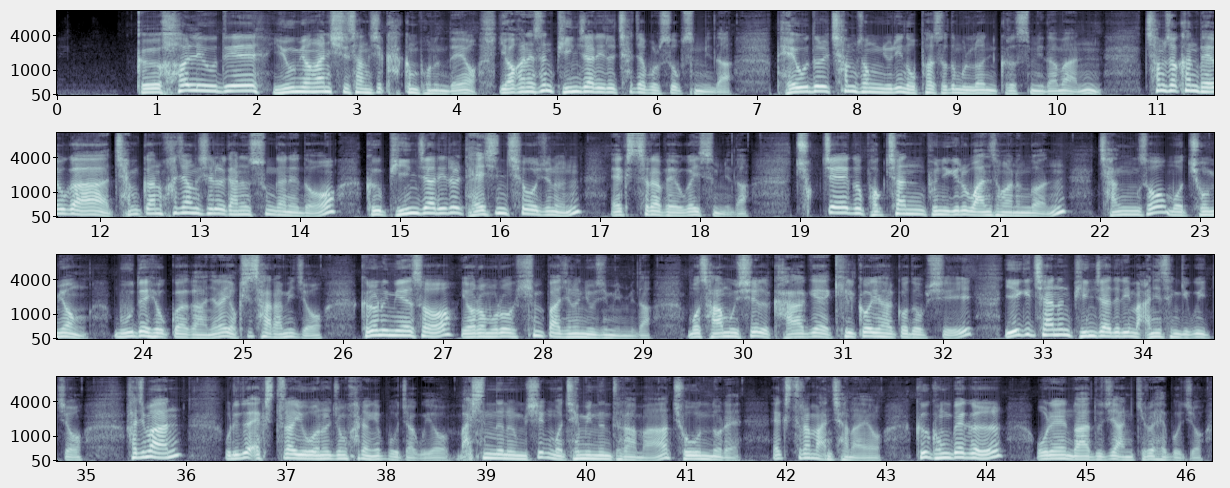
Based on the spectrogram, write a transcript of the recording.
그 헐리우드의 유명한 시상식 가끔 보는데요. 여간해선 빈자리를 찾아볼 수 없습니다. 배우들 참석률이 높아서도 물론 그렇습니다만 참석한 배우가 잠깐 화장실을 가는 순간에도 그 빈자리를 대신 채워주는 엑스트라 배우가 있습니다. 축제의 그 벅찬 분위기를 완성하는 건 장소, 뭐 조명, 무대 효과가 아니라 역시 사람이죠. 그런 의미에서 여러모로 힘 빠지는 요즘입니다. 뭐 사무실, 가게, 길거리 할 것 없이 예기치 않은 빈자리들이 많이 생기고 있죠. 하지만 우리도 엑스트라 요원을 좀 활용해 보자고요. 맛있는 음식, 뭐 재밌는 드라마, 좋은 노래, 엑스트라 많잖아요. 그 공백을 오래 놔두지 않기로 해보죠.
